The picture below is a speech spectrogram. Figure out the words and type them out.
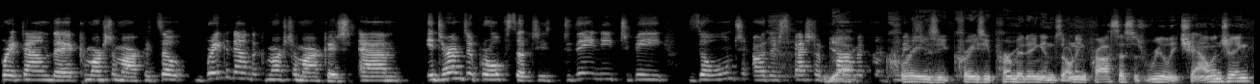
break down the commercial market. So breaking down the commercial market, um, in terms of grow facilities, do they need to be zoned? Are there special yeah, permits? Crazy, crazy permitting and zoning process is really challenging.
